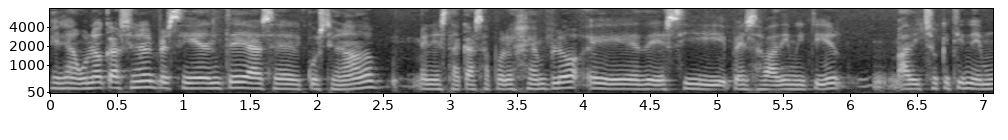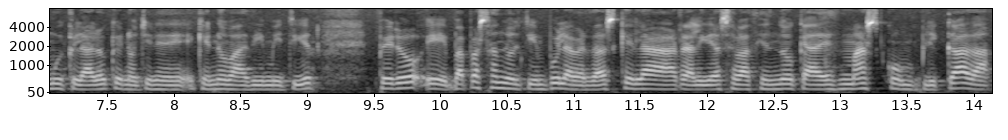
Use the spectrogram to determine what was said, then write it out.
En alguna ocasión el presidente ha sido cuestionado, en esta casa por ejemplo, eh, de si pensaba dimitir. Ha dicho que tiene muy claro que no, tiene, que no va a dimitir, pero eh, va pasando el tiempo y la verdad es que la realidad se va haciendo cada vez más complicada.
